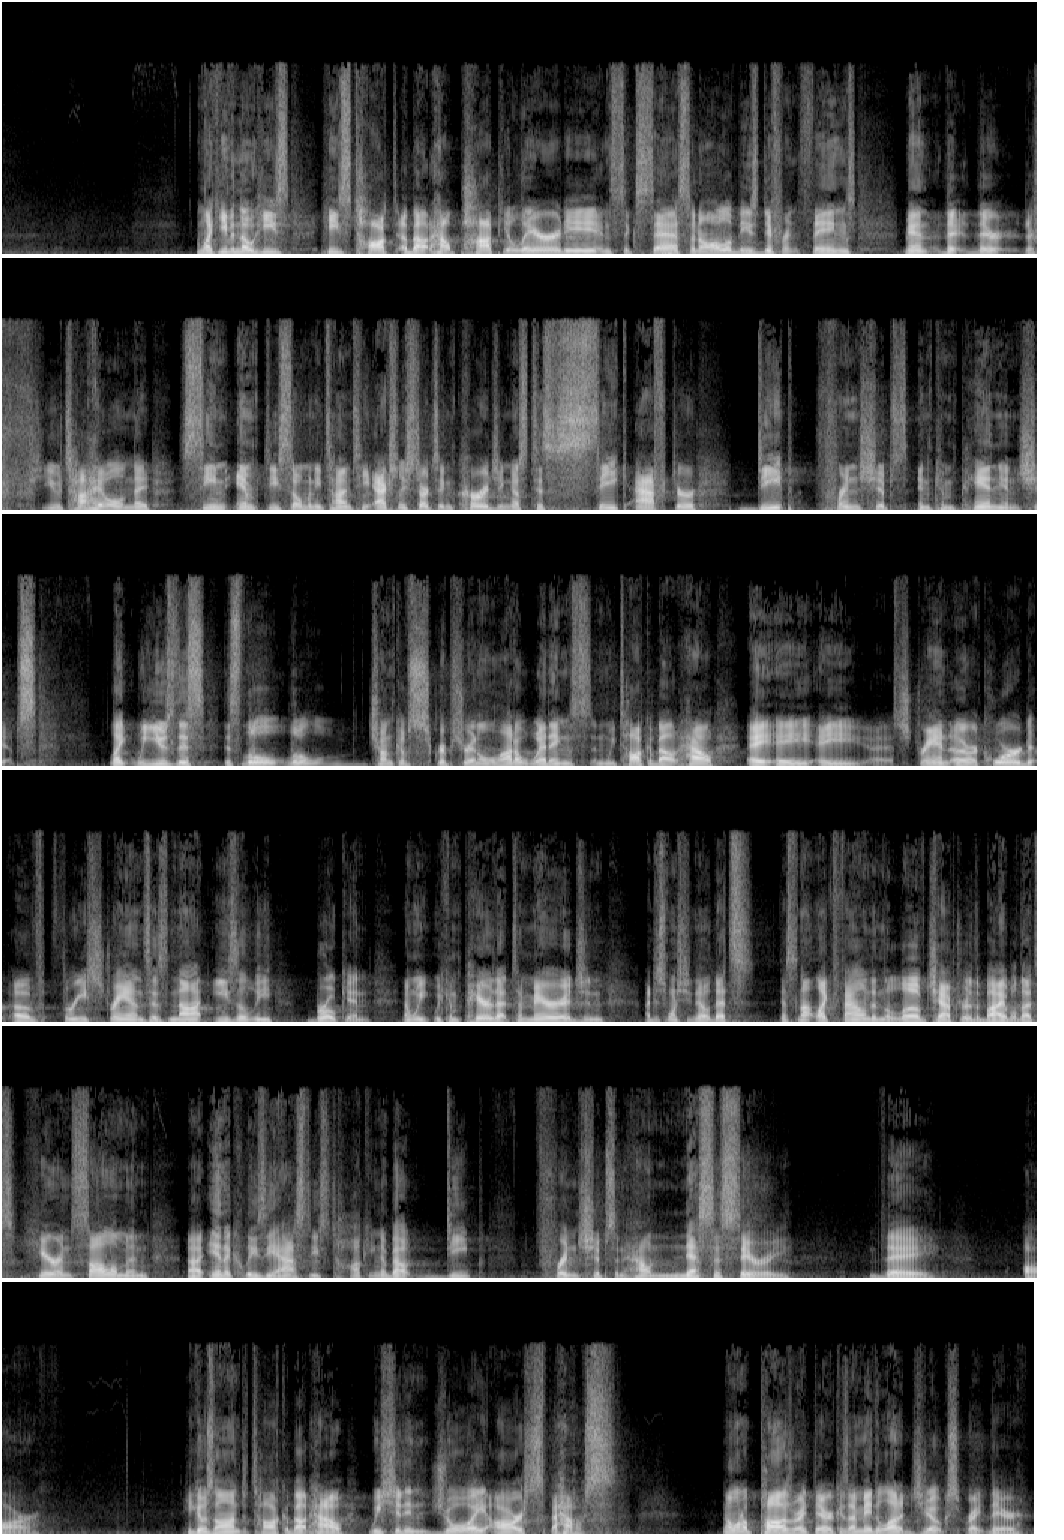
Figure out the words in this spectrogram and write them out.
And like even though he's he's talked about how popularity and success and all of these different things man they're, they're, they're futile and they seem empty so many times he actually starts encouraging us to seek after deep friendships and companionships. Like we use this, this little, little chunk of scripture in a lot of weddings, and we talk about how a, a, a strand or a cord of three strands is not easily broken. And we, we compare that to marriage. And I just want you to know that's, that's not like found in the love chapter of the Bible. That's here in Solomon uh, in Ecclesiastes talking about deep friendships and how necessary they are he goes on to talk about how we should enjoy our spouse. Now, I want to pause right there because I made a lot of jokes right there.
